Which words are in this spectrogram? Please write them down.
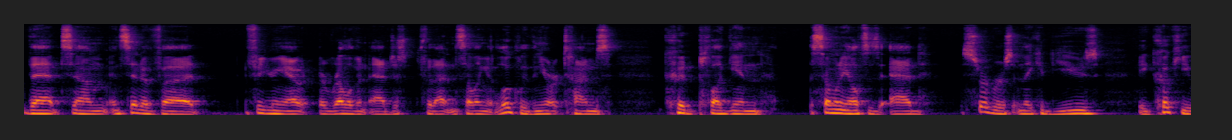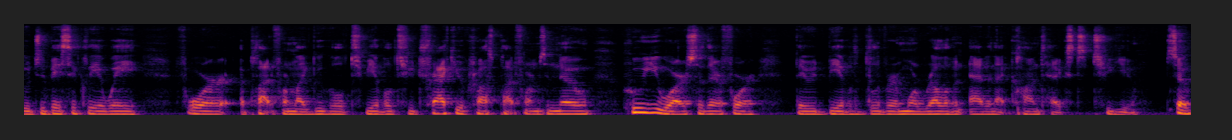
that um, instead of uh, figuring out a relevant ad just for that and selling it locally, the New York Times could plug in somebody else's ad servers and they could use a cookie, which is basically a way for a platform like Google to be able to track you across platforms and know who you are. So, therefore, they would be able to deliver a more relevant ad in that context to you. So,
